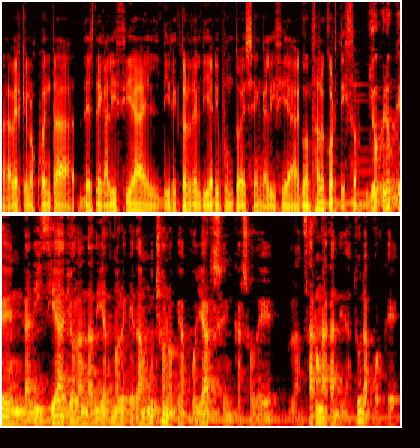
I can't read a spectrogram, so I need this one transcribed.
a ver qué nos cuenta desde Galicia el director del diario.es en Galicia, Gonzalo Cortizo. Yo creo que en Galicia a Yolanda Díaz no le queda mucho en lo que apoyarse en caso de lanzar una candidatura, porque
